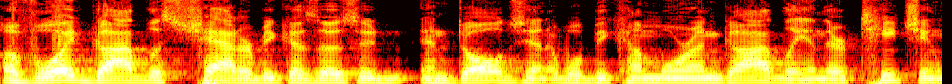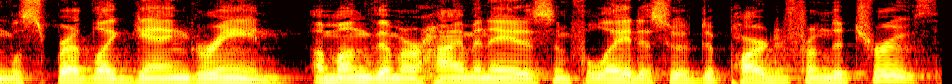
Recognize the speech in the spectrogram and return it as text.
Avoid godless chatter because those who indulge in it will become more ungodly, and their teaching will spread like gangrene. Among them are Hymenaeus and Philetus, who have departed from the truth.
